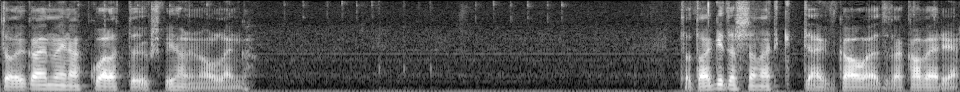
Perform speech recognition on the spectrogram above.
Toi kai meinaa kuolla toi yksi vihollinen ollenkaan. Totakin tossa mätkitti aika kauan tota kaveria,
